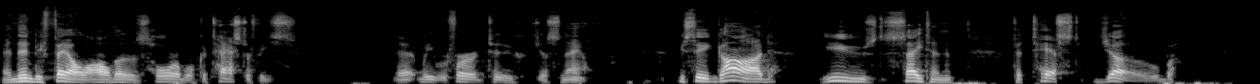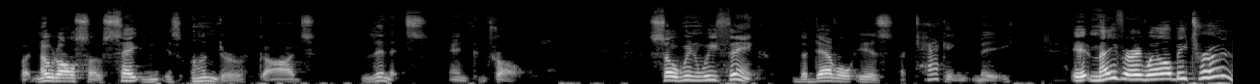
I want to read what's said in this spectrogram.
And then befell all those horrible catastrophes that we referred to just now. You see, God used Satan to test Job, but note also Satan is under God's limits and control. So when we think the devil is attacking me, it may very well be true.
